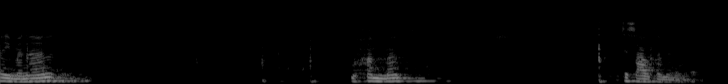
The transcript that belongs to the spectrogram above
هي منال محمد 89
